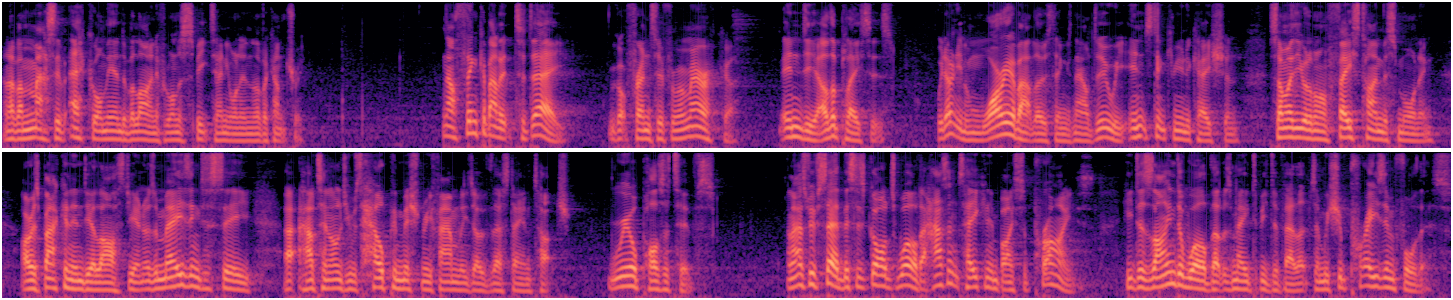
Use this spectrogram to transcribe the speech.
and have a massive echo on the end of a line if we want to speak to anyone in another country. Now, think about it today. We've got friends here from America, India, other places. We don't even worry about those things now, do we? Instant communication. Some of you will have been on FaceTime this morning. I was back in India last year, and it was amazing to see uh, how technology was helping missionary families over there stay in touch. Real positives. And as we've said, this is God's world. It hasn't taken him by surprise. He designed a world that was made to be developed, and we should praise him for this.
